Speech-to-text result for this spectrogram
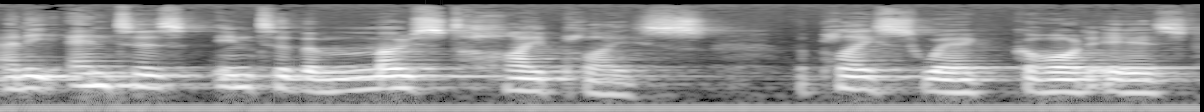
and he enters into the most high place, the place where God is.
